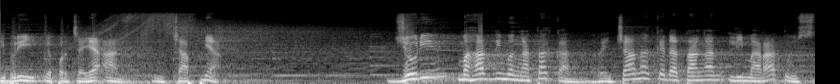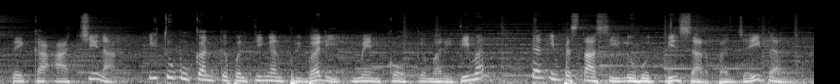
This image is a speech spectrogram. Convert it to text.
diberi kepercayaan, ucapnya. Jody Mahardi mengatakan rencana kedatangan 500 TKA Cina itu bukan kepentingan pribadi Menko Kemaritiman dan Investasi Luhut Binsar Panjaitan.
